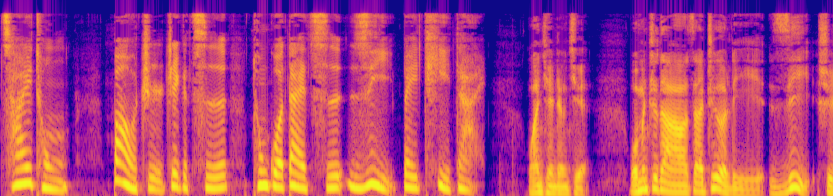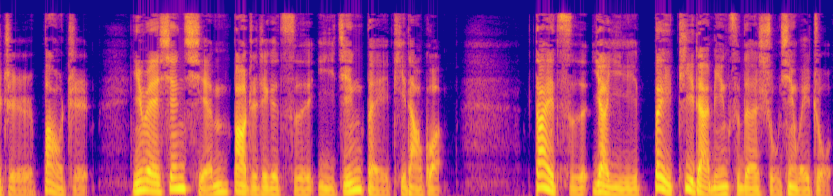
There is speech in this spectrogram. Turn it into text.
Zeitung 报纸这个词通过代词 z 被替代。完全正确。我们知道，在这里 z 是指报纸，因为先前“报纸”这个词已经被提到过。代词要以被替代名词的属性为主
